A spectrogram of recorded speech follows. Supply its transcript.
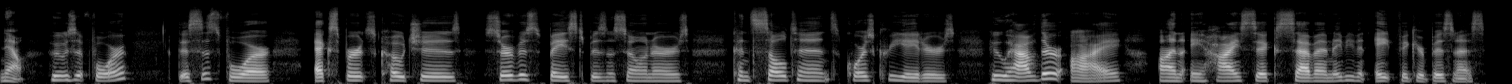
Now, Who's it for? This is for experts, coaches, service based business owners, consultants, course creators who have their eye on a high six, seven, maybe even eight figure business.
